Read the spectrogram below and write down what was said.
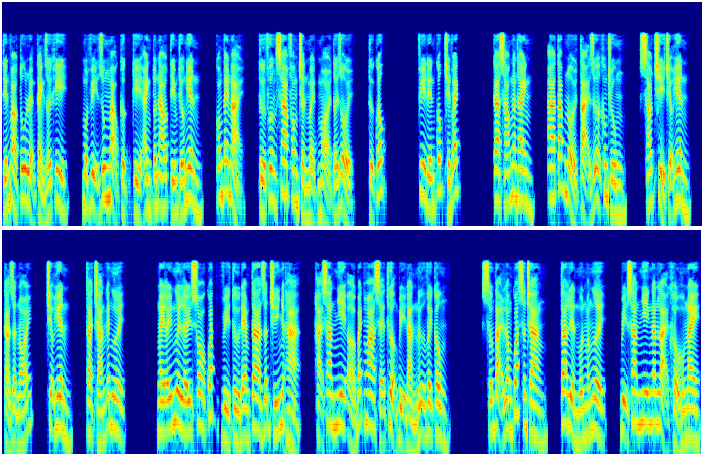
tiến vào tu luyện cảnh giới khi, một vị dung mạo cực kỳ anh tuấn áo tím thiếu niên, cong tay mải, từ phương xa phong trần mệt mỏi tới rồi, tự cốc. Phi đến cốc trên vách. Ca sáo ngăn thanh, A táp nổi tại giữa không trung, sáo chỉ Triệu Hiên, cả giận nói, Triệu Hiên, ta chán ghét ngươi. Ngày ấy ngươi lấy so quắt vì từ đem ta dẫn trí nhật hà, hại san nhi ở bách hoa sẽ thượng bị đàn nữ vây công. Sớm tại Long Quát Sơn Trang, ta liền muốn mắng ngươi, bị san nhi ngăn lại khẩu hôm nay,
